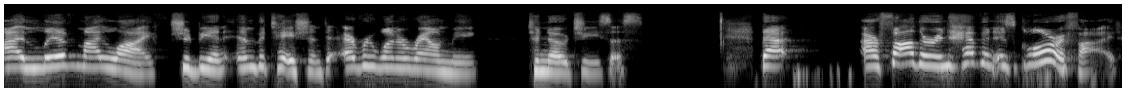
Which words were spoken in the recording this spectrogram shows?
I live my life should be an invitation to everyone around me to know Jesus. That our Father in heaven is glorified.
